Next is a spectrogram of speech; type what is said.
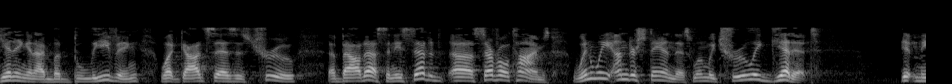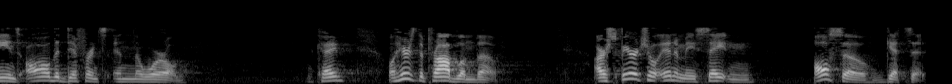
getting it. I'm believing what God says is true about us. And He said uh, several times when we understand this, when we truly get it, it means all the difference in the world. Okay? Well, here's the problem, though. Our spiritual enemy, Satan, also gets it.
